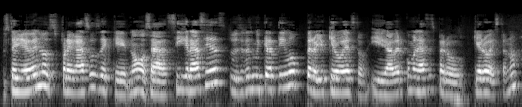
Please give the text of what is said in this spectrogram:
pues te lleven los fregazos de que no, o sea, sí, gracias, tú eres muy creativo, pero yo quiero esto, y a ver cómo le haces, pero quiero esto, ¿no?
